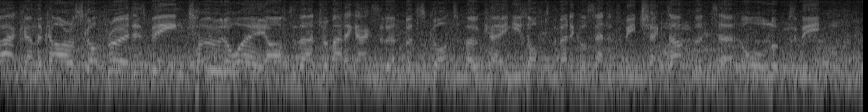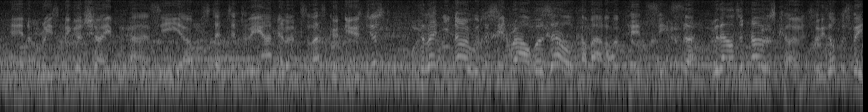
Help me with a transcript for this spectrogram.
Back and the car of Scott Pruett is being towed away after that dramatic accident, but Scott, okay, he's off to the medical centre to be checked up, but uh, all look to be in reasonably good shape as he uh, stepped into the ambulance, so that's good news. Just to let you know, we've just seen Raul Boesel come out of the pits. He's uh, without a nose cone, so he's obviously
